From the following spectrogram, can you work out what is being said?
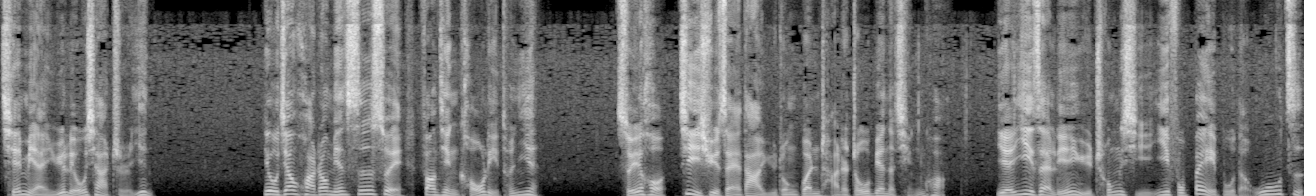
且免于留下指印，又将化妆棉撕碎放进口里吞咽。随后继续在大雨中观察着周边的情况，也意在淋雨冲洗衣服背部的污渍。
